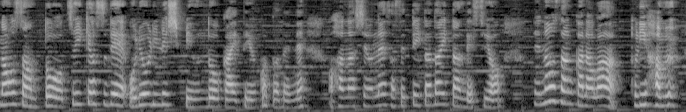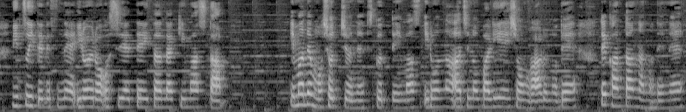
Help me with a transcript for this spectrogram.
なおさんとツイキャスでお料理レシピ運動会っていうことでね、お話をね、させていただいたんですよ。で、なおさんからは鶏ハムについてですね、いろいろ教えていただきました。今でもしょっちゅうね、作っています。いろんな味のバリエーションがあるので、で、簡単なのでね、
